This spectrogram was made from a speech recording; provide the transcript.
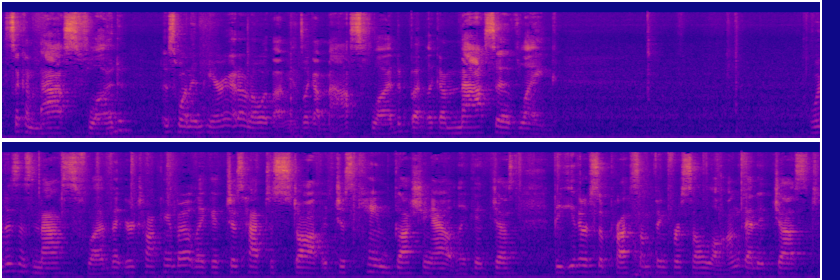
it's like a mass flood is what I'm hearing. I don't know what that means, like a mass flood, but like a massive like, what is this mass flood that you're talking about? Like it just had to stop. It just came gushing out. Like it just, they either suppressed something for so long that it just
